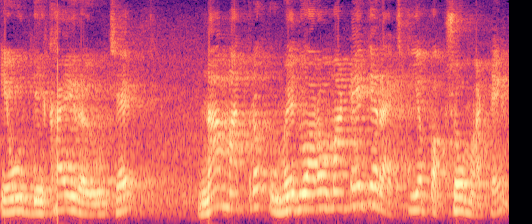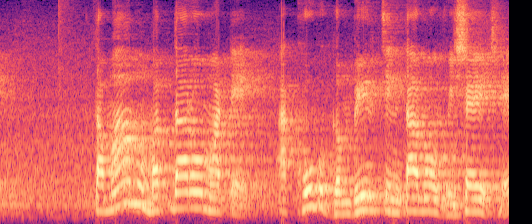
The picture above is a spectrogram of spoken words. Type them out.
એવું દેખાઈ રહ્યું છે. ના માત્ર ઉમેદવારો માટે કે રાજકીય પક્ષો માટે, તમામ મતદારો માટે આ ખૂબ ગંભીર ચિંતાનો વિષય છે.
